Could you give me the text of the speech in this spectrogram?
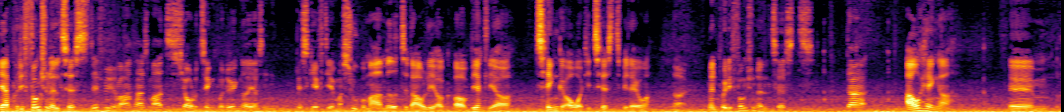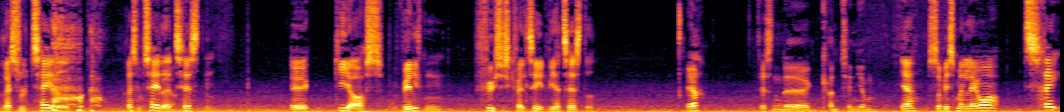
ja, på de funktionelle tests, det synes jeg var faktisk meget sjovt at tænke på. Det er jo ikke noget, jeg sådan beskæftiger mig super meget med til daglig, og, og virkelig at tænke over de tests, vi laver. Nej. Men på de funktionelle tests, der afhænger øhm, resultatet, resultatet af Ja. testen, øh, giver os, hvilken fysisk kvalitet vi har testet. Ja. Det er sådan en uh, continuum. Ja, så hvis man laver tre,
